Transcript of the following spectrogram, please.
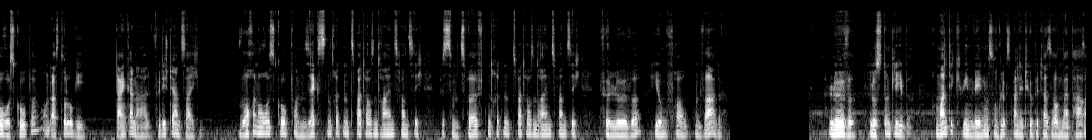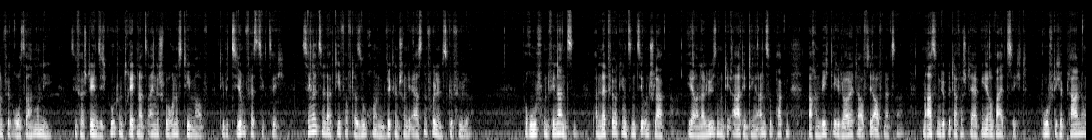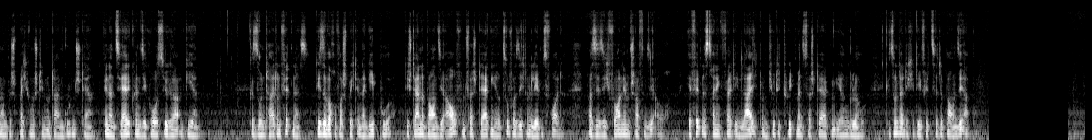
Horoskope und Astrologie. Dein Kanal für die Sternzeichen. Wochenhoroskop vom 6.3.2023 bis zum 12.3.2023 für Löwe, Jungfrau und Waage. Löwe, Lust und Liebe. Romantik Queen Venus und Glücksplanet Jupiter sorgen bei Paaren für große Harmonie. Sie verstehen sich gut und treten als eingeschworenes Team auf. Die Beziehung festigt sich. Singles sind aktiv auf der Suche und entwickeln schon die ersten Frühlingsgefühle. Beruf und Finanzen. Beim Networking sind sie unschlagbar. Ihre Analysen und die Art, die Dinge anzupacken, machen wichtige Leute auf sie aufmerksam. Mars und Jupiter verstärken ihre Weitsicht. Berufliche Planung und Besprechungen stehen unter einem guten Stern. Finanziell können sie großzügiger agieren. Gesundheit und Fitness. Diese Woche verspricht Energie pur. Die Sterne bauen sie auf und verstärken ihre Zuversicht und Lebensfreude. Was sie sich vornehmen, schaffen sie auch. Ihr Fitnesstraining fällt ihnen leicht und Beauty-Treatments verstärken ihren Glow. Gesundheitliche Defizite bauen sie ab.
